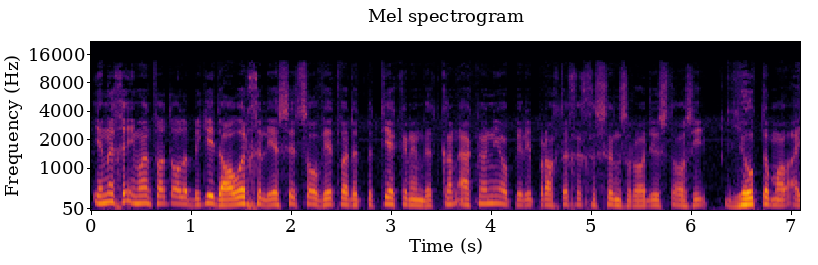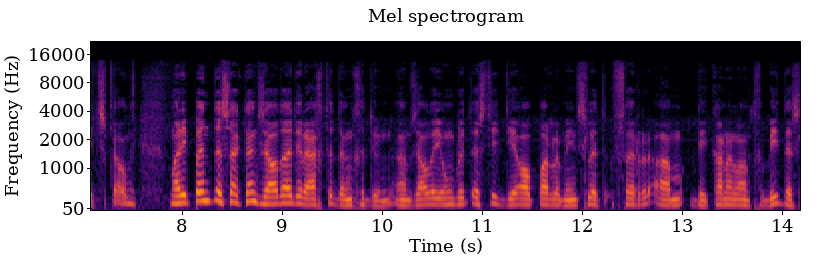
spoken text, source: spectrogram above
enige iemand wat al 'n bietjie daaroor gelees het, sal weet wat dit beteken en dit kan ek nou nie op hierdie pragtige gesinsradiostasie heeltemal uitspel nie. Maar die punt is ek dink Zelda het die regte ding gedoen um, Zelda Jongbloed is die DA parlementslid vir um, die Kannaland gebied. Dis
